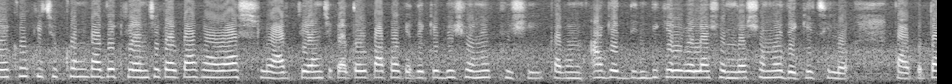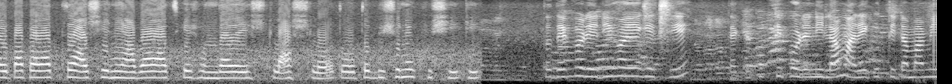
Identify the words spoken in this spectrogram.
দেখো, কিছুক্ষণ বাদে ক্রিয়াঞ্চিকার পাপাও আসলো আর ক্রিয়াঞ্চিকা তোর পাপাকে দেখে ভীষণই খুশি, কারণ আগের দিন বিকেলবেলা সন্ধ্যার সময় দেখেছিল। তারপর তার পাপা রাত্রে আসেনি, আবার আজকে সন্ধ্যায় আসলো, তো ও তো ভীষণই খুশি। তো দেখো রেডি হয়ে গেছি। একটা কুর্তি পরে নিলাম, আর এই কুর্তিটা মামি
